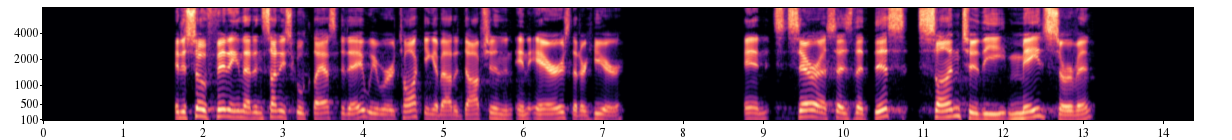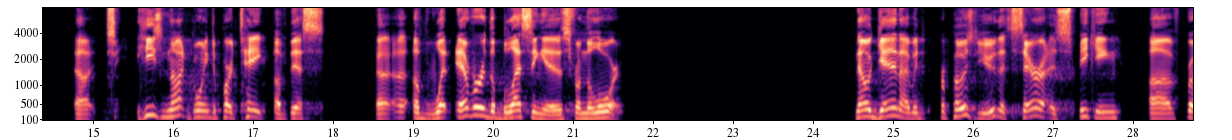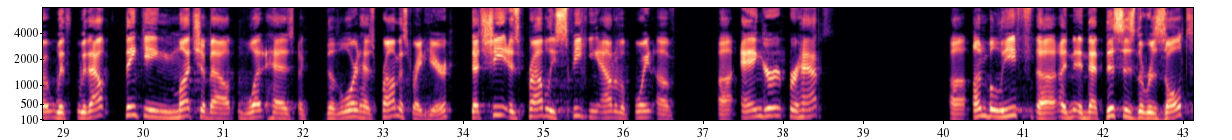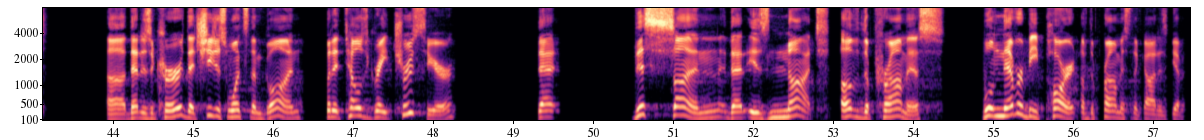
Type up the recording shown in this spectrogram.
It is so fitting that in Sunday school class today we were talking about adoption and heirs that are here. And Sarah says that this son to the maidservant, uh, he's not going to partake of this, uh, uh, of whatever the blessing is from the Lord. Now, again, I would propose to you that Sarah is speaking uh, with, without thinking much about what has uh, the Lord has promised right here, that she is probably speaking out of a point of uh, anger, perhaps, uh, unbelief, uh, and, and, that this is the result uh, that has occurred, that she just wants them gone. But it tells great truths here that this son that is not of the promise will never be part of the promise that God has given.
